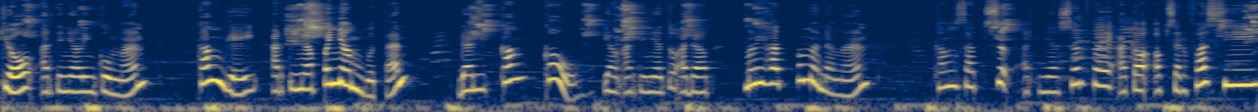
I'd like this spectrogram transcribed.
kyo artinya lingkungan kang gei artinya penyambutan dan kang kou yang artinya itu ada melihat pemandangan. Kang satsu artinya survei atau observasi.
